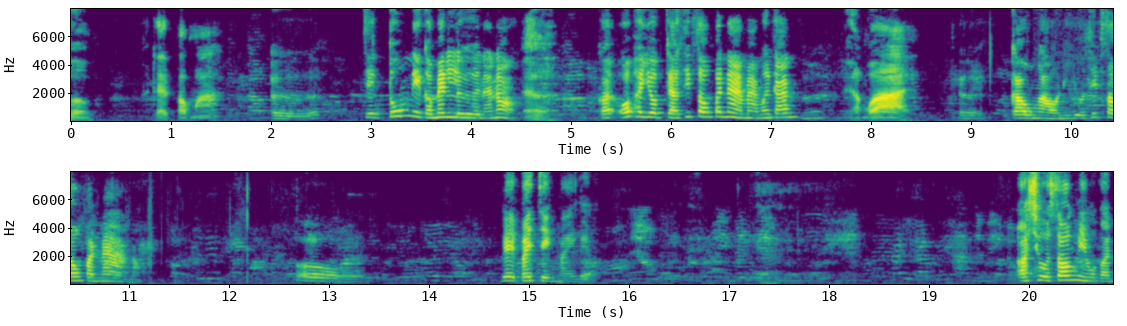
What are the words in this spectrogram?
อประเทศประมาณเออ เจงตุงนี่ก็แม่นลือนะเนาะเออก็อพยพจากสิบสองปันนามาเหมือนกันรางวายเออ เกาเหงานี่อยู่สิบสองปันนาเนาะโอ้ได้ไปเจงไหมเลย เอาชูซ่องนิ้วก่อน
